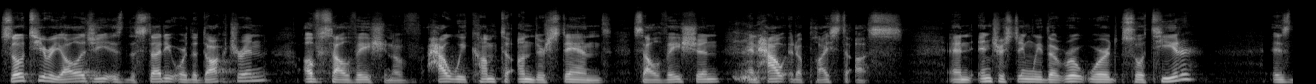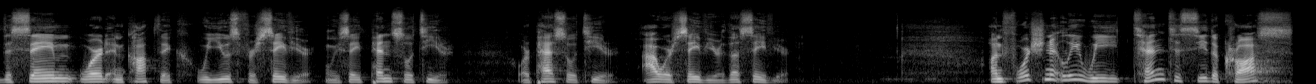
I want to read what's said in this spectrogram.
Soteriology is the study or the doctrine of salvation, of how we come to understand salvation and how it applies to us. And interestingly, the root word sotir is the same word in Coptic we use for Savior. When we say pen sotir or pasotir, our Savior, the Savior. Unfortunately, we tend to see the cross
